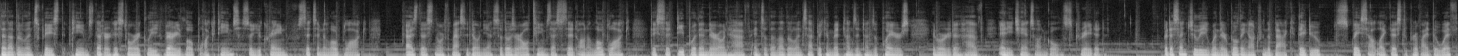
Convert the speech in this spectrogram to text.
the Netherlands faced teams that are historically very low block teams. So Ukraine sits in a low block, as does North Macedonia. So those are all teams that sit on a low block. They sit deep within their own half, and so the Netherlands have to commit tons and tons of players in order to have any chance on goals created. But essentially, when they're building out from the back, they do space out like this to provide the width,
